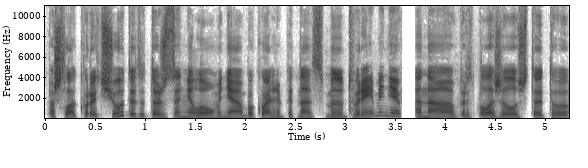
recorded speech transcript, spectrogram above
пошла к врачу. Это тоже заняло у меня буквально 15 минут времени. Она предположила, что это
